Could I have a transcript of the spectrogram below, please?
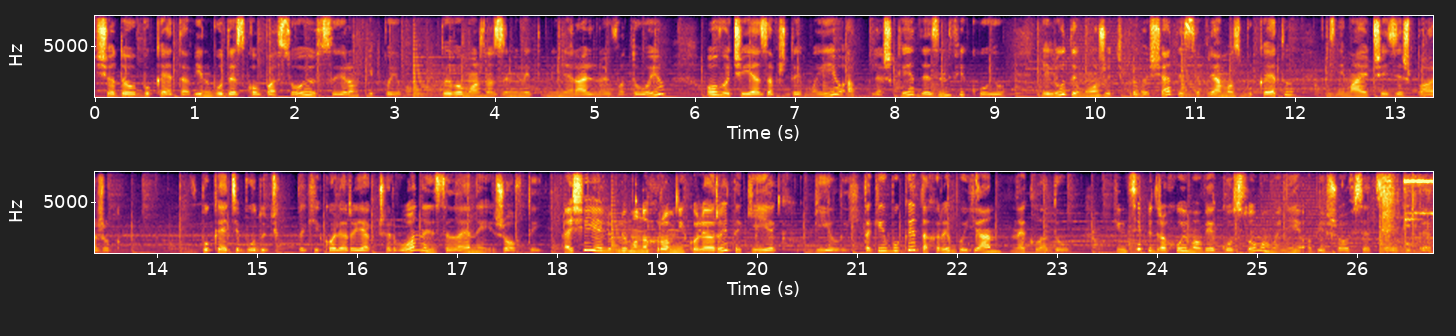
Щодо букета, він буде з ковбасою, сиром і пивом. Пиво можна замінити мінеральною водою, овочі я завжди мию, а пляшки дезінфікую, і люди можуть пригощатися прямо з букету, знімаючи зі шпажок. Букеті будуть такі кольори, як червоний, зелений жовтий. А ще я люблю монохромні кольори, такі як білий. В таких букетах рибу я не кладу. В кінці підрахуємо, в яку суму мені обійшовся цей букет.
